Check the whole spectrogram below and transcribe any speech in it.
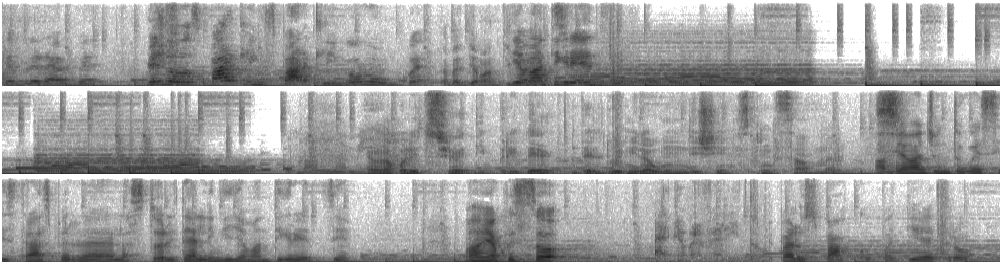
sembrerebbe. Vedo lo sparkling sparkling ovunque. Vabbè, diamanti Diamanti grezzi. grezzi. Mamma È mia. una collezione di privé del 2011, Spring Summer. Abbiamo aggiunto questi strass per eh, la storytelling di Diamanti Grezzi. Mamma mia, questo è il mio preferito. E poi lo spacco qua dietro.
